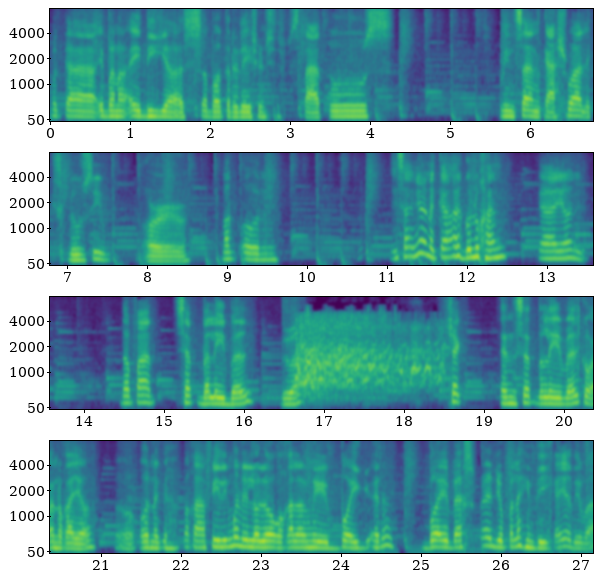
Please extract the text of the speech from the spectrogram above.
magkaiba ng ideas about relationship status. Minsan casual, exclusive, or mag-on. Minsan yun, nagkakaguluhan. Kaya yun, dapat set the label. Di ba? Check and set the label kung ano kayo. O, o nag, baka feeling mo niloloko ka lang ni boy, ano, boy best friend. Yung pala, hindi kayo, di ba?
